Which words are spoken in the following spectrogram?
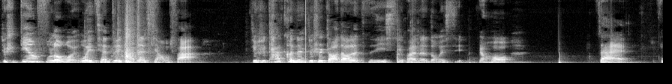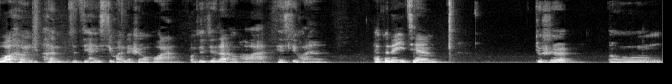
就是颠覆了我我以前对他的想法。就是他可能就是找到了自己喜欢的东西，然后在过很很自己很喜欢的生活啊，我就觉得很好啊，很喜欢。他可能以前就是嗯，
